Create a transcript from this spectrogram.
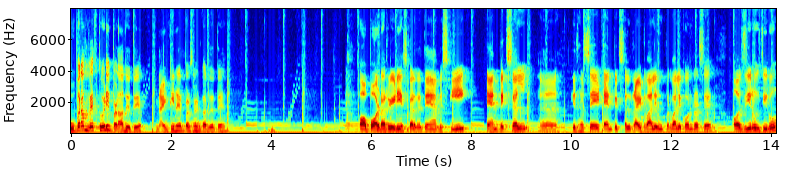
ऊपर हम वेथ थोड़ी बढ़ा देते हैं 99 परसेंट कर देते हैं। और बॉर्डर रेडियस कर देते हैं हम इसकी। 10 पिक्सल इधर से 10 पिक्सल राइट वाले, ऊपर वाले कॉर्नर से और ज़ीरो ज़ीरो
